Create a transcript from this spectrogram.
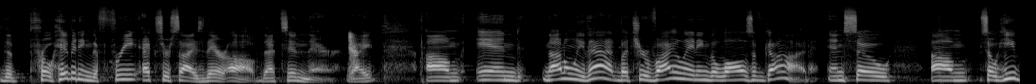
the, prohibiting the free exercise thereof. That's in there, yeah. right? Um, and not only that, but you're violating the laws of God. And so, um, so he,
